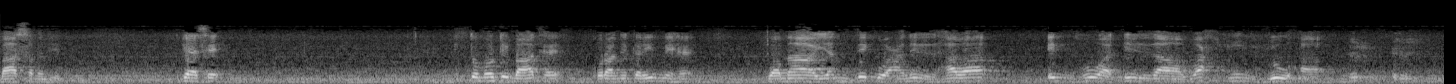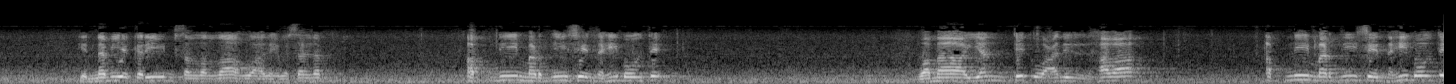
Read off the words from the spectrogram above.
بات سمجھیے۔ کیسے؟ تو موٹی بات ہے، قرآن کریم میں ہے، وما ينطق عن الهوى ان هو الا وحي يوحى کہ نبی کریم صلی اللہ علیہ وسلم اپنی مرضی سے نہیں بولتے۔ وما ينطق عن الهوى اپنی مرضی سے نہیں بولتے۔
